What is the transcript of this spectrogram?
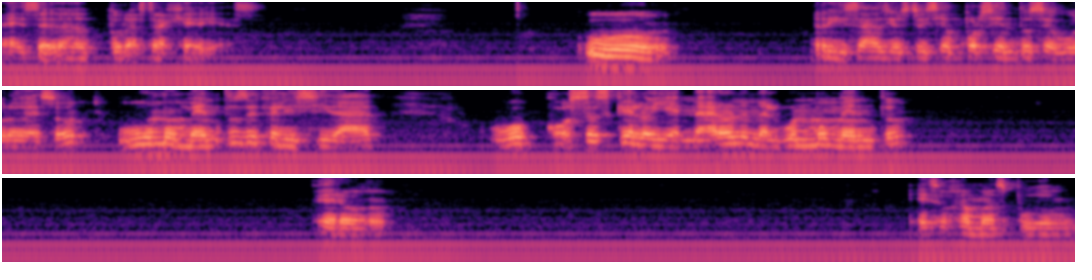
A esa edad, puras tragedias. Hubo risas, yo estoy 100% seguro de eso. Hubo momentos de felicidad. Hubo cosas que lo llenaron en algún momento. Pero eso jamás pudo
